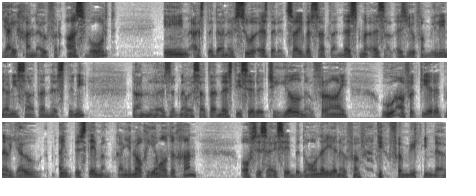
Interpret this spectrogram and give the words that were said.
jy gaan nou veras word En as dit dan nou so is dat dit suiwer satanisme is, al is jou familie nou nie sataniste nie, dan is dit nou 'n satanistiese ritueel. Nou vra hy, hoe affekteer dit nou jou eindbestemming? Kan jy nog hemel toe gaan? Of soos hy sê, bedonder jy nou van die familie nou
